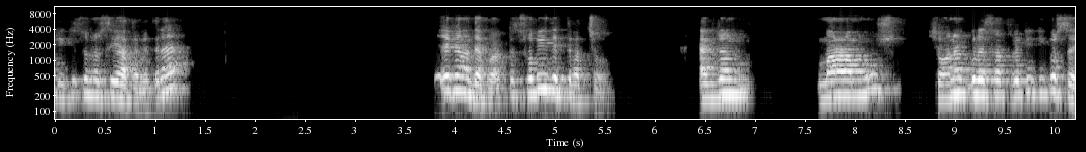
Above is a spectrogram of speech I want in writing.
কি কিছু নসিহাত হবে, তাই না? এখানে দেখো, একটা ছবি দেখতে পাচ্ছ। একজন মারা মানুষ, সে অনেকগুলো ছাত্রকে কি করছে?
